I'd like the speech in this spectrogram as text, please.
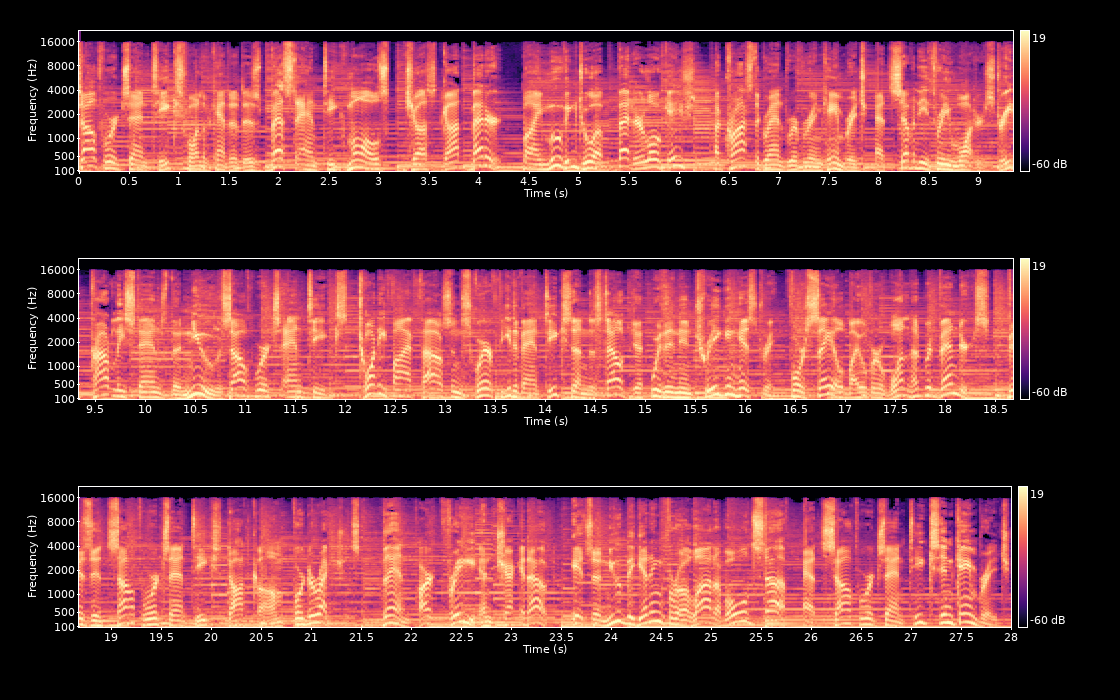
Southworks Antiques, one of Canada's best antique malls, just got better by moving to a better location. Across the Grand River in Cambridge at 73 Water Street proudly stands the new Southworks Antiques. 25,000 square feet of antiques and nostalgia with an intriguing history. For sale by over 100 vendors. Visit southworksantiques.com for directions. Then park free and check it out. It's a new beginning for a lot of old stuff at Southworks Antiques in Cambridge.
